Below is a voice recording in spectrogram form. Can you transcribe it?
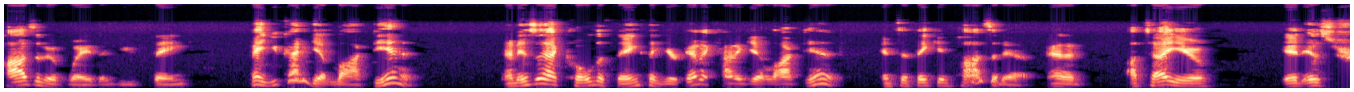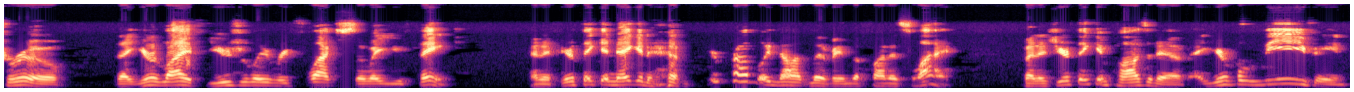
positive way that you think, man, you kind of get locked in. And isn't that cool to think that you're going to kind of get locked in into thinking positive? And I'll tell you, it is true that your life usually reflects the way you think. And if you're thinking negative, you're probably not living the funnest life. But as you're thinking positive and you're believing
